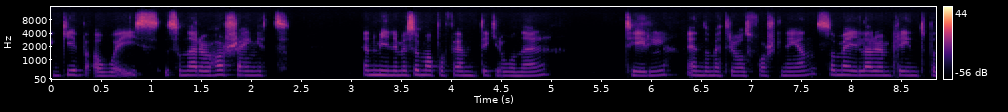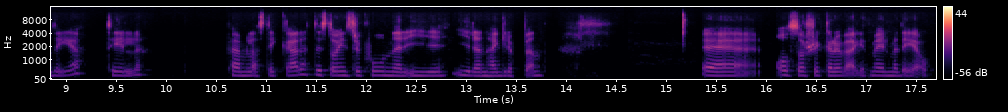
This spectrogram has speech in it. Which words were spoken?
giveaways. Så när du har skänkt en minimisumma på 50 kronor till endometriosforskningen så mejlar du en print på det till Pamela Stickar. Det står instruktioner i, i den här gruppen. Eh, och så skickar du iväg ett mejl med det och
